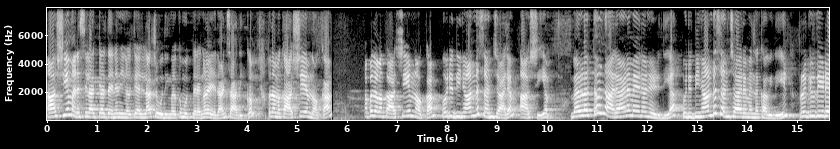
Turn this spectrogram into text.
ആശയം മനസ്സിലാക്കിയാൽ തന്നെ നിങ്ങൾക്ക് എല്ലാ ചോദ്യങ്ങൾക്കും ഉത്തരങ്ങൾ എഴുതാൻ സാധിക്കും. അപ്പോൾ നമുക്ക് ആശയം നോക്കാം. അപ്പോൾ നമുക്ക് ആശയം നോക്കാം. ഒരു ദിനാന്ത സഞ്ചാരം ആശയം. വെള്ളത്തോൾ നാരായണ മേനോൻ എഴുതിയ ഒരു ദിനാന്ത സഞ്ചാരം എന്ന കവിതയിൽ പ്രകൃതിയുടെ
